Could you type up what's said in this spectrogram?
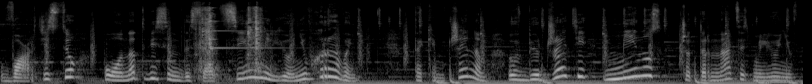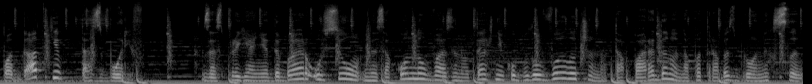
вартістю понад 87 мільйонів гривень. Таким чином, в бюджеті мінус 14 мільйонів податків та зборів. За сприяння ДБР усю незаконно ввезену техніку було вилучено та передано на потреби збройних сил.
